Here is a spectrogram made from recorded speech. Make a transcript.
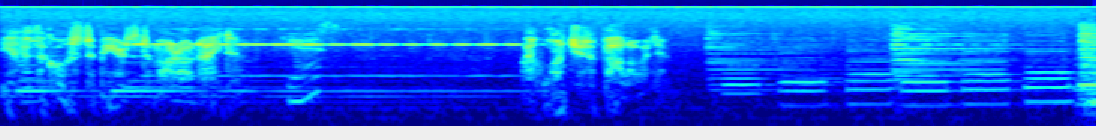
if the ghost appears tomorrow night, Yes? I want you to follow it.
